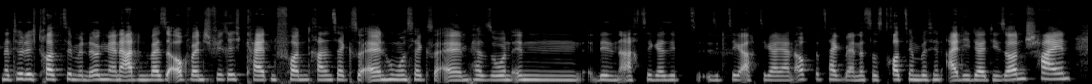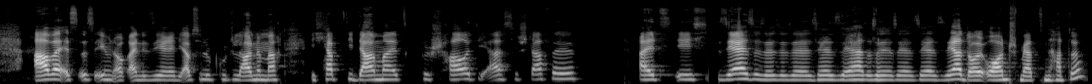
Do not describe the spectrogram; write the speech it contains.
natürlich trotzdem in irgendeiner Art und Weise, auch wenn Schwierigkeiten von transsexuellen, homosexuellen Personen in den 80er, 70er, 80er Jahren aufgezeigt werden, ist es trotzdem ein bisschen Adi-Dirty Sonnenschein. Aber es ist eben auch eine Serie, die absolut gute Laune macht. Ich habe die damals geschaut, die erste Staffel als ich sehr, sehr, sehr, sehr, sehr, sehr, sehr, sehr, sehr, sehr, sehr doll Ohrenschmerzen hatte.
